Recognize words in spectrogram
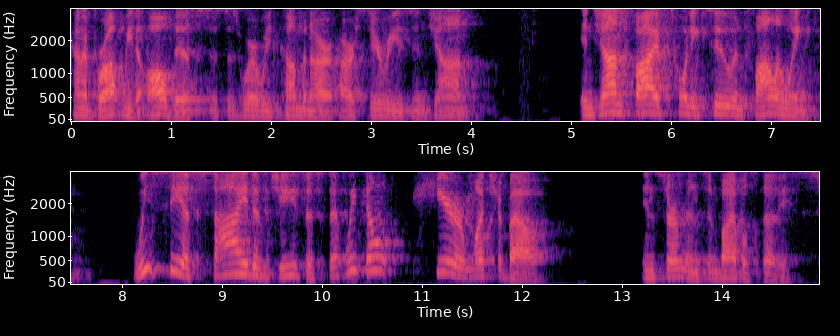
kind of brought me to all this, this is where we've come in our, our series in John. In John 5 22 and following, we see a side of Jesus that we don't hear much about in sermons and Bible studies.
